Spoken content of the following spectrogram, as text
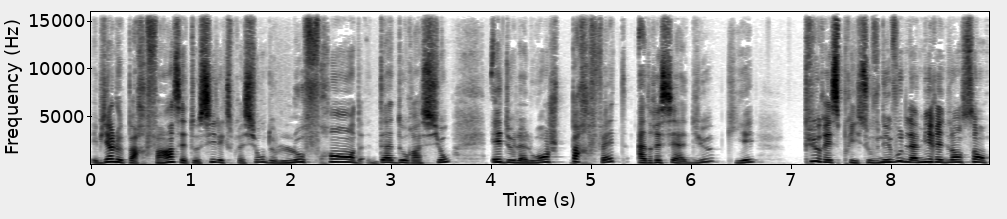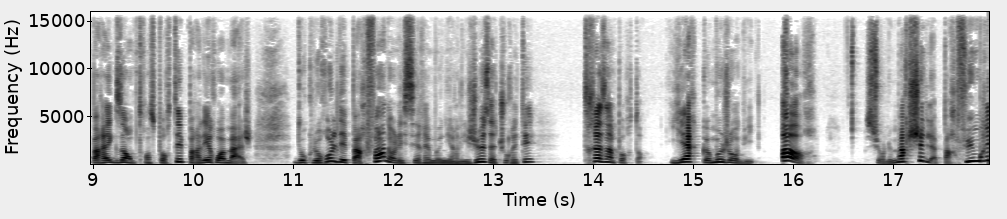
eh bien, le parfum, c'est aussi l'expression de l'offrande d'adoration et de la louange parfaite adressée à Dieu, qui est pur esprit. Souvenez-vous de la myrrhe et de l'encens, par exemple, transportés par les rois mages. Donc le rôle des parfums dans les cérémonies religieuses a toujours été très important, hier comme aujourd'hui. Or, sur le marché de la parfumerie,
